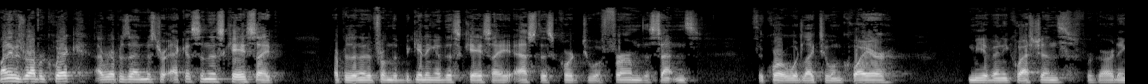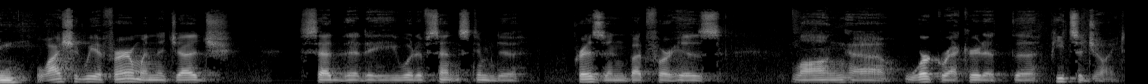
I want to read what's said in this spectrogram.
My name is Robert Quick. I represent Mr. Eckis in this case. I represented from the beginning of this case. I asked this court to affirm the sentence. If the court would like to inquire me of any questions regarding, Why should we affirm when the judge said that he would have sentenced him to prison but for his long uh, work record at the pizza joint?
